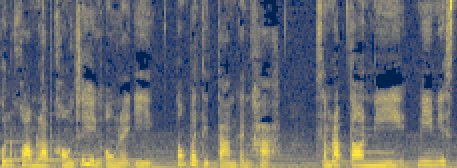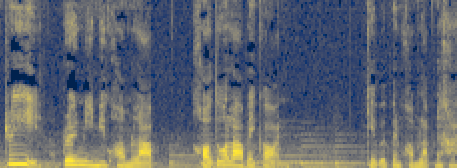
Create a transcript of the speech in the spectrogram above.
ค้นความลับของเจ้าหญิงองค์ไหนอีก ต้องไปติดตามกันค่ะสำหรับตอนนี้มีมิสทรีเรื่องนี้มีความลับ ขอตัวลาไปก่อน เก็บไว้เป็นความลับนะคะ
